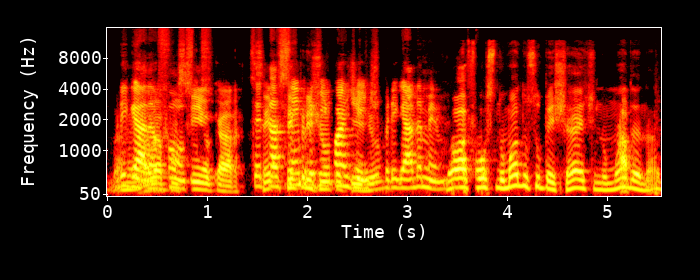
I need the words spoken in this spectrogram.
Obrigada, Valeu, Afonso. Afonsinho, cara. Você tá sempre aqui junto com a gente. viu? Obrigada mesmo. Ó, Afonso, não manda um superchat, não manda nada.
